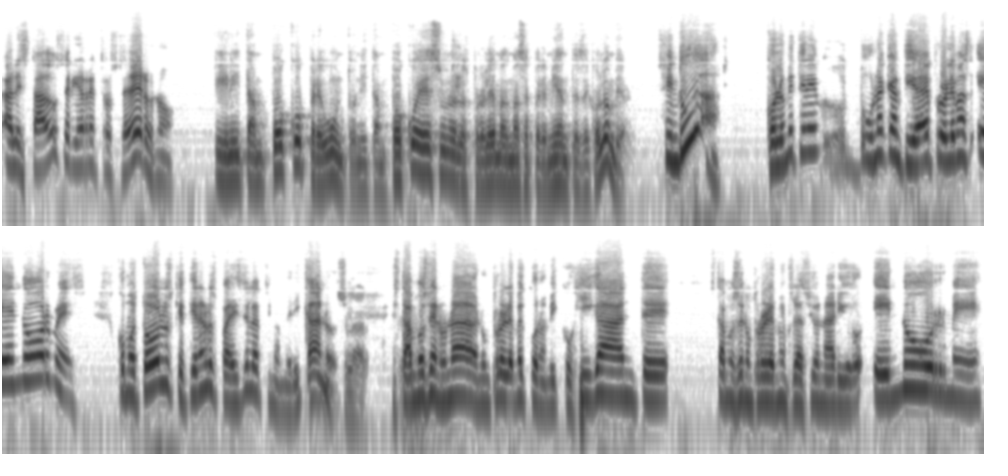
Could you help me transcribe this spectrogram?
al, Estado sería retroceder o no. Y ni tampoco, pregunto, ni tampoco es uno de los problemas más apremiantes de Colombia. Sin duda. Colombia tiene una cantidad de problemas enormes, como todos los que tienen los países latinoamericanos. Estamos En, una, en un problema económico gigante, estamos en un problema inflacionario enorme,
